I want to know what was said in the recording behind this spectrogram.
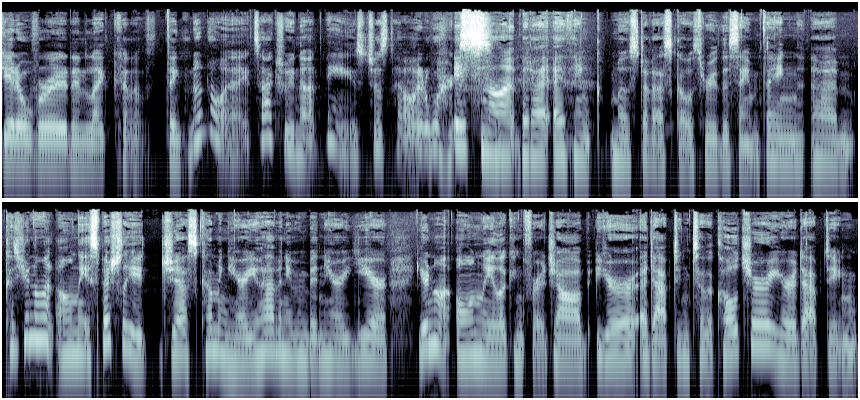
get over it and like kind of think no no uh, it's actually not me it's just how it works It's not, but I, I think most of us go through the same thing. Um, because you're not only, especially just coming here, you haven't even been here a year. You're not only looking for a job, you're adapting to the culture, you're adapting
